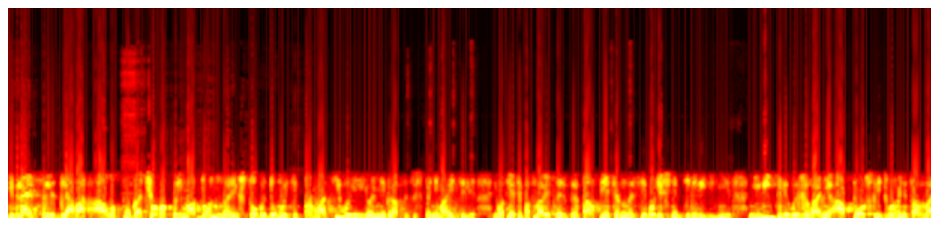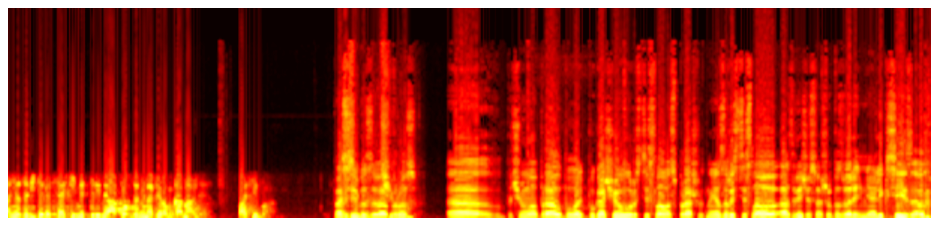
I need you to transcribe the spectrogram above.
является ли для вас Алла Пугачева примадонной? Что вы думаете про мотивы ее эмиграции? То есть понимаете ли? И вот если посмотреть на репертуар песен на сегодняшнем телевидении, не видите ли вы желание опошлить уровень сознания зрителя всякими тремя аккордами на Первом канале? Спасибо. Спасибо, Спасибо за вопрос. Чего? А, почему про Пугачева у Ростислава спрашивают? Ну, я за Ростислава отвечу, с вашего позволения. Меня Алексей зовут.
